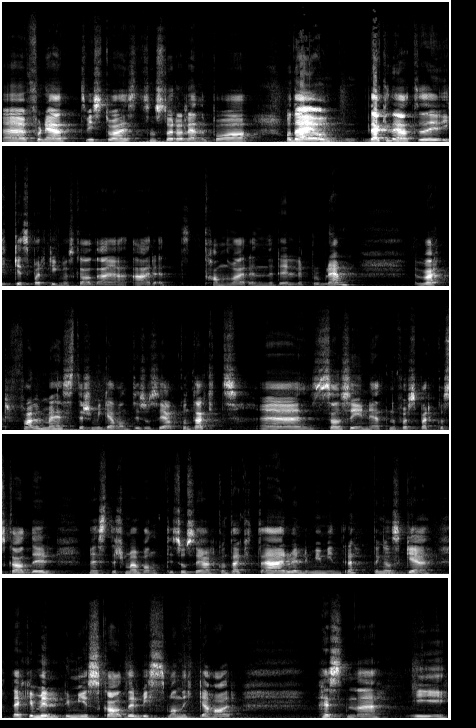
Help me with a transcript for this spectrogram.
Eh, fordi at hvis du har hest som står alene på Og det er jo det er ikke det at ikke sparking og skade er, er et, kan være en reelt problem. I hvert fall med hester som ikke er vant til sosial kontakt. Eh, sannsynligheten for spark og skader med hester som er vant til sosial kontakt, er veldig mye mindre. Det er, ganske, det er ikke veldig mye skader hvis man ikke har hestene i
